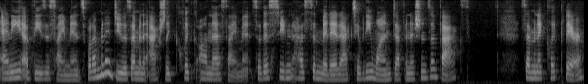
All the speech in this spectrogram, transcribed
any of these assignments, what I'm going to do is I'm going to actually click on the assignment. So this student has submitted Activity 1, Definitions and Facts. So I'm going to click there.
